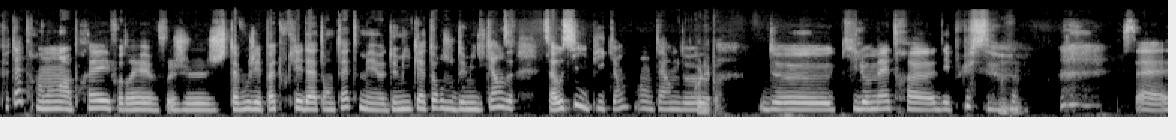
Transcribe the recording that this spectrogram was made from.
peut-être un an après, il faudrait. Je, je t'avoue, j'ai pas toutes les dates en tête, mais 2014 euh, ou 2015, ça aussi, il pique hein, en termes de, de kilomètres euh, des plus. Mhm. c'est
